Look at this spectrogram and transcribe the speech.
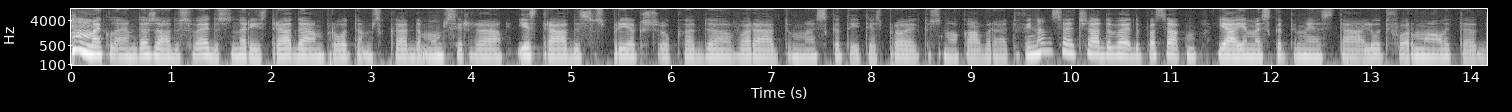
meklējam dažādus veidus un arī strādājam, protams, kad mums ir uh, iestrādes uz priekšu, kad uh, varētu mēs skatīties projektus, no kā varētu finansēt šāda veida pasākumu. Jā, ja mēs skatāmies tā ļoti formāli, tad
